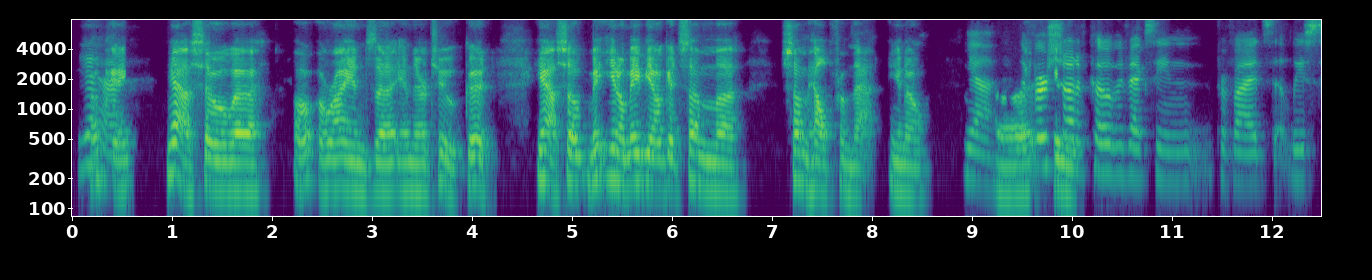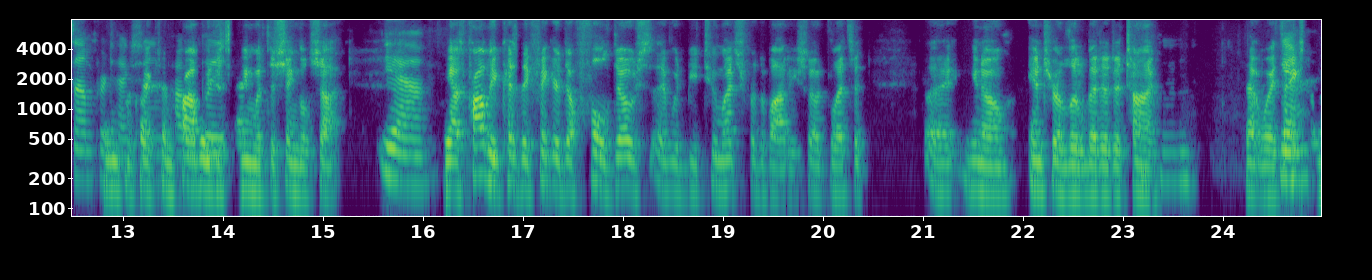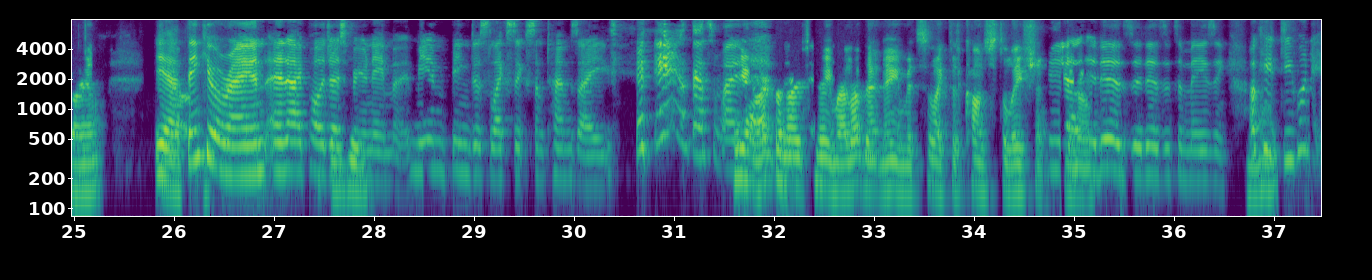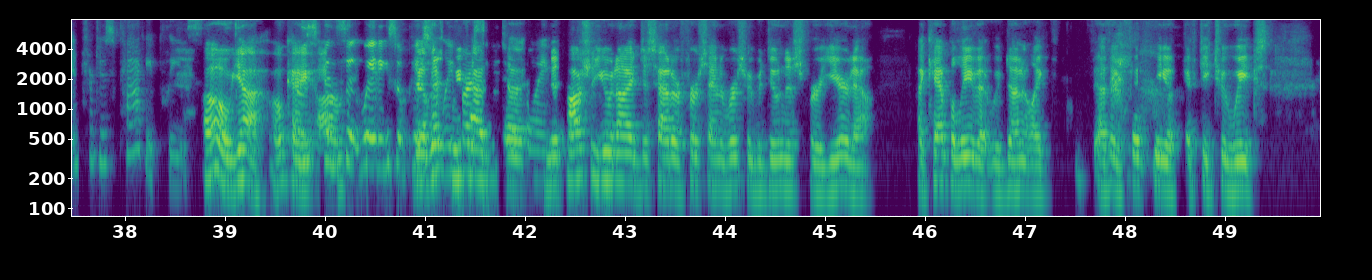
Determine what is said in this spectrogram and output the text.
yeah. Okay. Yeah. So uh, O- Orion's uh, in there too. Good. Yeah. So you know, maybe I'll get some uh, some help from that. You know, Yeah. uh, The first shot of COVID vaccine provides at least some protection. protection, probably. probably the same with the shingle shot. Yeah. Yeah, it's probably because they figured the full dose it would be too much for the body, so it lets it, uh, you know, enter a little bit at a time. Mhm. That way. Thanks, Yeah. Yeah, Yeah. thank you, Orion. And I apologize for your name. Me and being dyslexic, sometimes I that's why Yeah, that's a nice name. I love that name. It's like the constellation. Yeah, you know? it is. It is. It's amazing. Mhm. Okay, do you want to introduce Patty, please? Oh yeah. Okay. Who's been um, waiting so Yeah, patiently we've for us had, to get uh, point? Natasha, you and I just had our first anniversary. We've been doing this for a year now. I can't believe it. We've done it like, I think 50 or 52 weeks.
